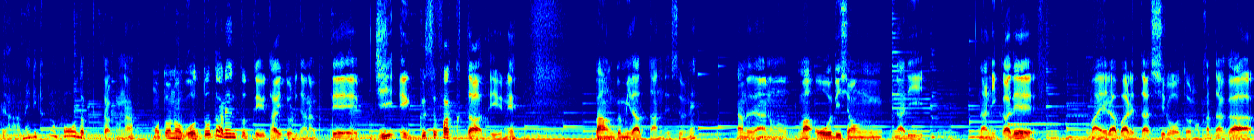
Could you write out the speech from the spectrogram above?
これアメリカの方だったかな？元の「ゴッドタレント」っていうタイトルじゃなくて「The X Factor」っていうね番組だったんですよね。なのであのまあオーディションなり何かで、まあ、選ばれた素人の方が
